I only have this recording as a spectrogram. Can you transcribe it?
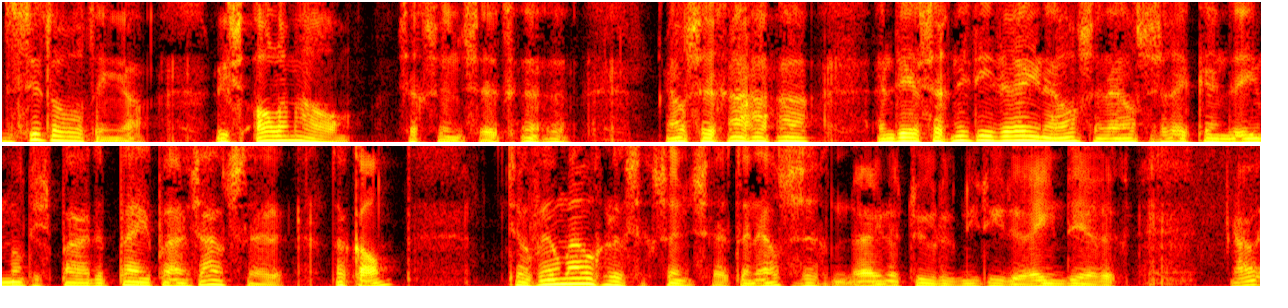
er zit al wat in, ja. Liefst allemaal, zegt Sunset. Els zegt, haha. En Deer zegt niet iedereen Els. En Els zegt, ik kende iemand die spaarde peper en zoutstellen. Dat kan. Zoveel mogelijk, zegt Sunset. En Elsa zegt, nee, natuurlijk niet iedereen, Dirk. Nou,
